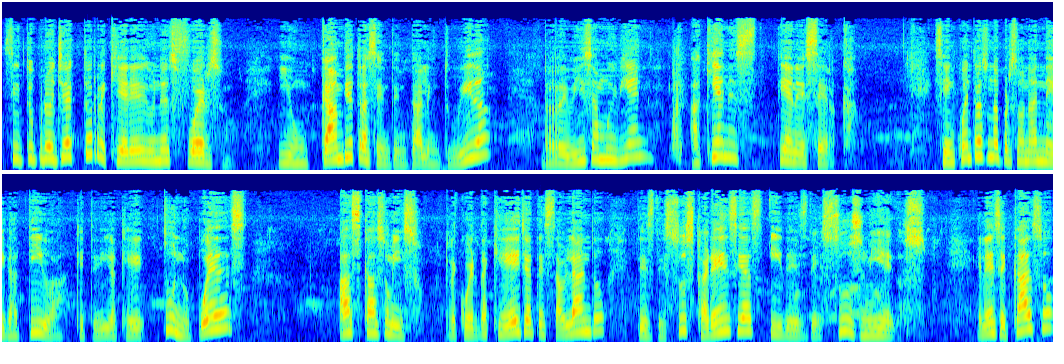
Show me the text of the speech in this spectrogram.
Si tu proyecto requiere de un esfuerzo y un cambio trascendental en tu vida, revisa muy bien a quienes tienes cerca. Si encuentras una persona negativa que te diga que tú no puedes, haz caso omiso. Recuerda que ella te está hablando desde sus carencias y desde sus miedos. En ese caso,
